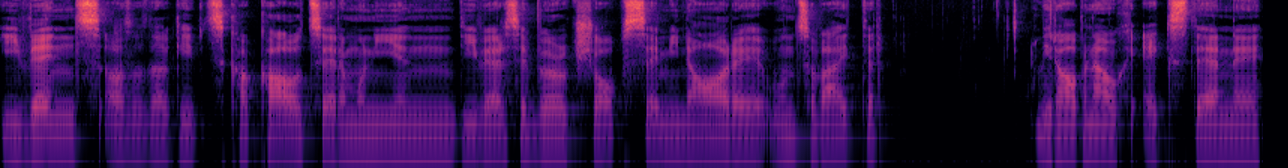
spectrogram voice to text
Events, also da gibt es Kakaozeremonien, diverse Workshops, Seminare und so weiter. Wir haben auch externe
